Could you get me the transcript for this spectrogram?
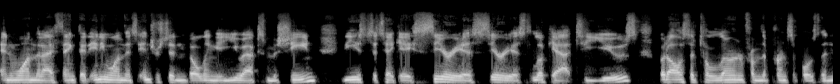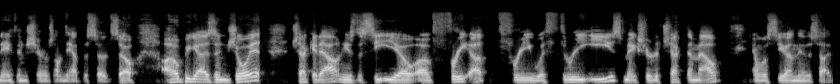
and one that I think that anyone that's interested in building a UX machine needs to take a serious, serious look at to use, but also to learn from the principles Nathan shares on the episode. So I hope you guys enjoy it. Check it out. And He's the CEO of FreeeUp, free with three E's. Make sure to check them out, and we'll see you on the other side.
